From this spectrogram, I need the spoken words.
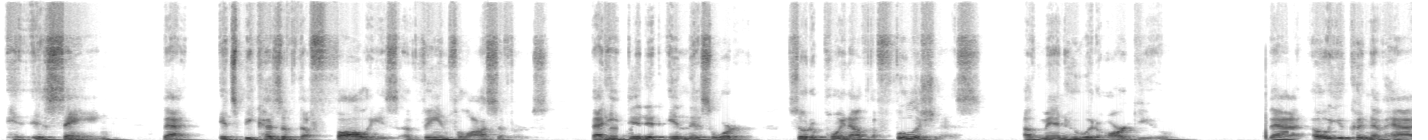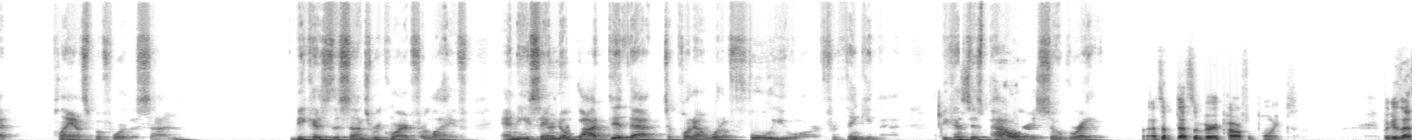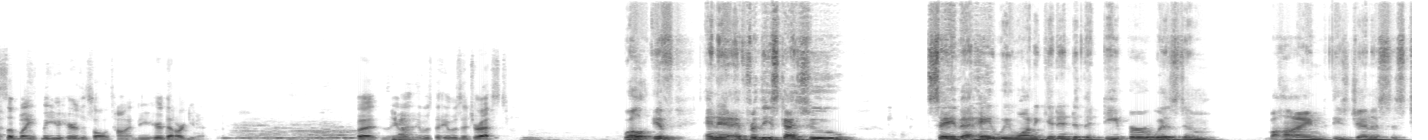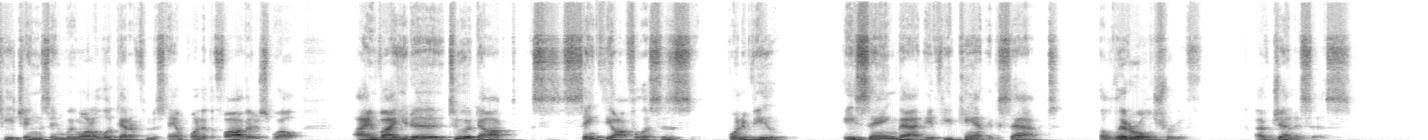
is saying that it's because of the follies of vain philosophers that he did it in this order. So to point out the foolishness of men who would argue that, oh, you couldn't have had plants before the sun because the sun's required for life. And he's saying, no, God did that to point out what a fool you are for thinking that because his power is so great. That's a that's a very powerful point. Because that's the way you hear this all the time. Do you hear that argument. But it, was, it was it was addressed. Well, if and for these guys who say that, hey, we want to get into the deeper wisdom behind these Genesis teachings and we want to look at it from the standpoint of the fathers, well, I invite you to, to adopt St. Theophilus's point of view. He's saying that if you can't accept the literal truth of Genesis,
